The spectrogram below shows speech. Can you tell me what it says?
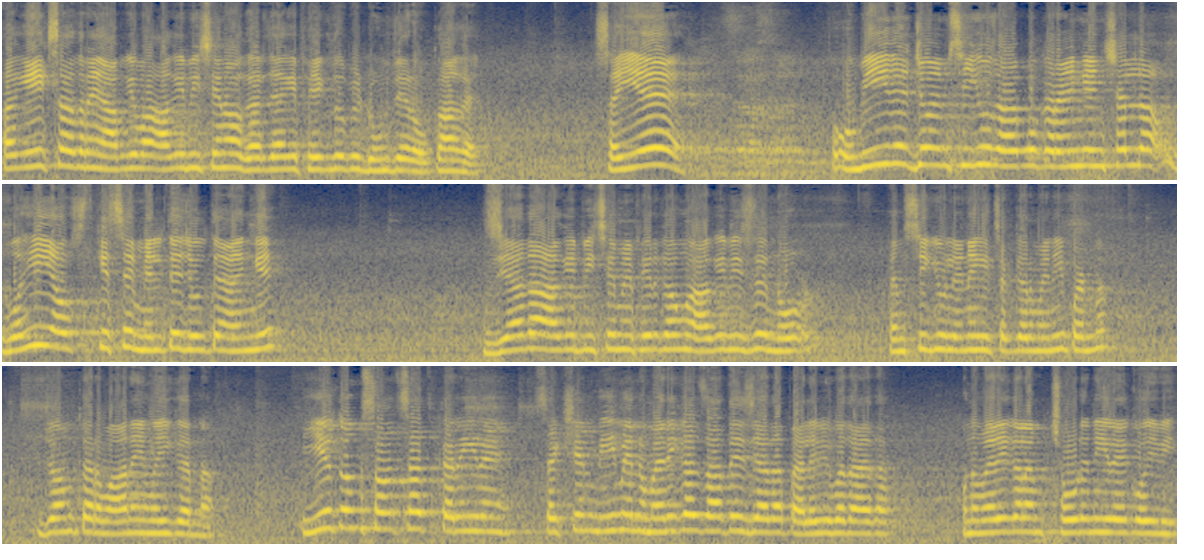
ताकि एक साथ रहें, आपके पास आगे पीछे ना हो, घर जाके फेंक दो, फिर ढूंढते रहो, कहाँ गए? सही है? तो उम्मीद है जो एम आपको कराएँगे इन वही उसके से मिलते जुलते आएँगे। ज़्यादा आगे पीछे मैं फिर कहूँगा, आगे पीछे नोट एमसीक्यू लेने के चक्कर में नहीं पड़ना। जो हम करवा रहे हैं, वही करना। ये तो हम साथ साथ कर ही रहे हैं। सेक्शन बी में नोमेरिकल्स आते हैं, ज़्यादा पहले भी बताया था। नोमेरिकल हम छोड़ नहीं रहे कोई भी।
